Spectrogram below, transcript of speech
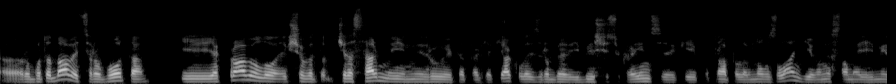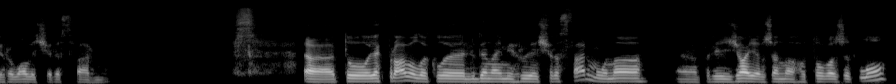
Роботодавець, робота. І, як правило, якщо ви через ферму іммігруєте, так як я колись зробив, і більшість українців, які потрапили в Нову Зеландію, вони саме іммігрували через ферму. Е, То, як правило, коли людина іммігрує через ферму, вона е, приїжджає вже на готове житло,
